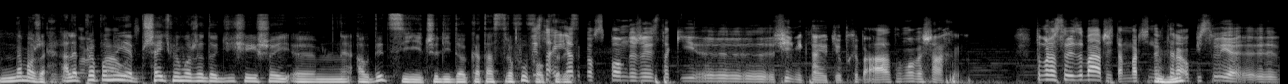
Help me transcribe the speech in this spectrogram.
No może, ale Wyparowało. proponuję, przejdźmy może do dzisiejszej em, audycji, czyli do katastrof UFO, Jest który ja tylko wspomnę, że jest taki yy, filmik na YouTube chyba, Atomowe Szachy. To można sobie zobaczyć, tam Marcin Mhm. Opisuje yy,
